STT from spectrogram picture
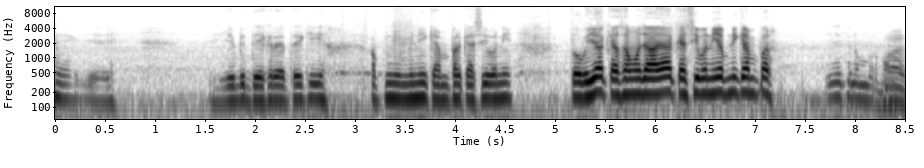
ये ये भी देख रहे थे कि अपनी मिनी कैंपर कैसी बनी। तो भैया कैसा मज़ा आया? कैसी बनी अपनी कैंपर एक नंबर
